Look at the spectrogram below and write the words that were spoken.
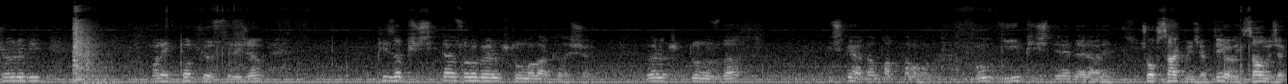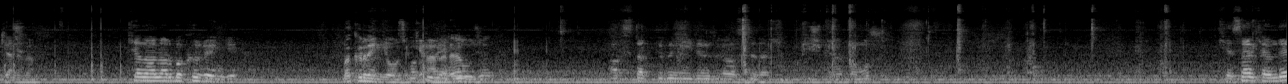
Şöyle bir anekdot göstereceğim. Pizza piştikten sonra böyle tutulmalı arkadaşlar. Böyle tuttuğunuzda hiçbir yerden patlamamalı. Bu iyi piştiğine delalettir. Çok sarkmayacak değil mi? Tabii. Salmayacak yani. Kenarlar bakır rengi. Bakır rengi olacak Bakır kenarları. rengi olacak. Aksi takdirde midenizi rahatsız eder. Pişmeyen hamur. Keserken de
